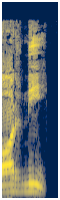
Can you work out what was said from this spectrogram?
कॉर्निक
